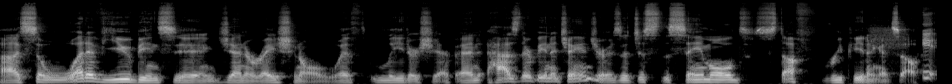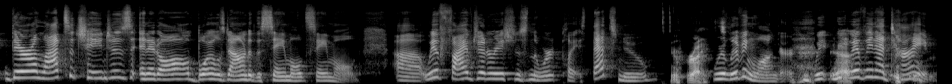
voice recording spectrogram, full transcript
Uh, so, what have you been seeing generational with leadership? And has there been a change, or is it just the same old stuff repeating itself? It, there are lots of changes, and it all boils down to the same old, same old. Uh, we have five generations in the workplace. That's new. Right. We're living longer. We, yeah. we haven't had time.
